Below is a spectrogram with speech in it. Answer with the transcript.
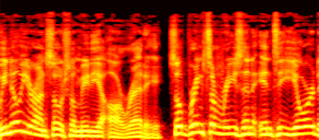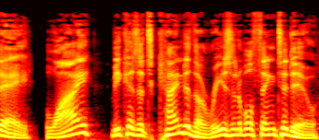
We know you're on social media already, so bring some reason into your day. Why? Because it's kind of the reasonable thing to do.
